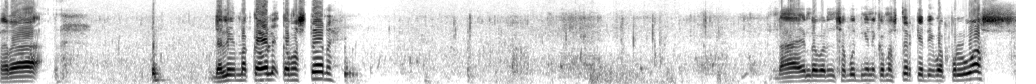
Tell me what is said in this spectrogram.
Para dali makauli kamaster. Dahil na ba sabod nga ni kamaster kaya di mapulwas.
